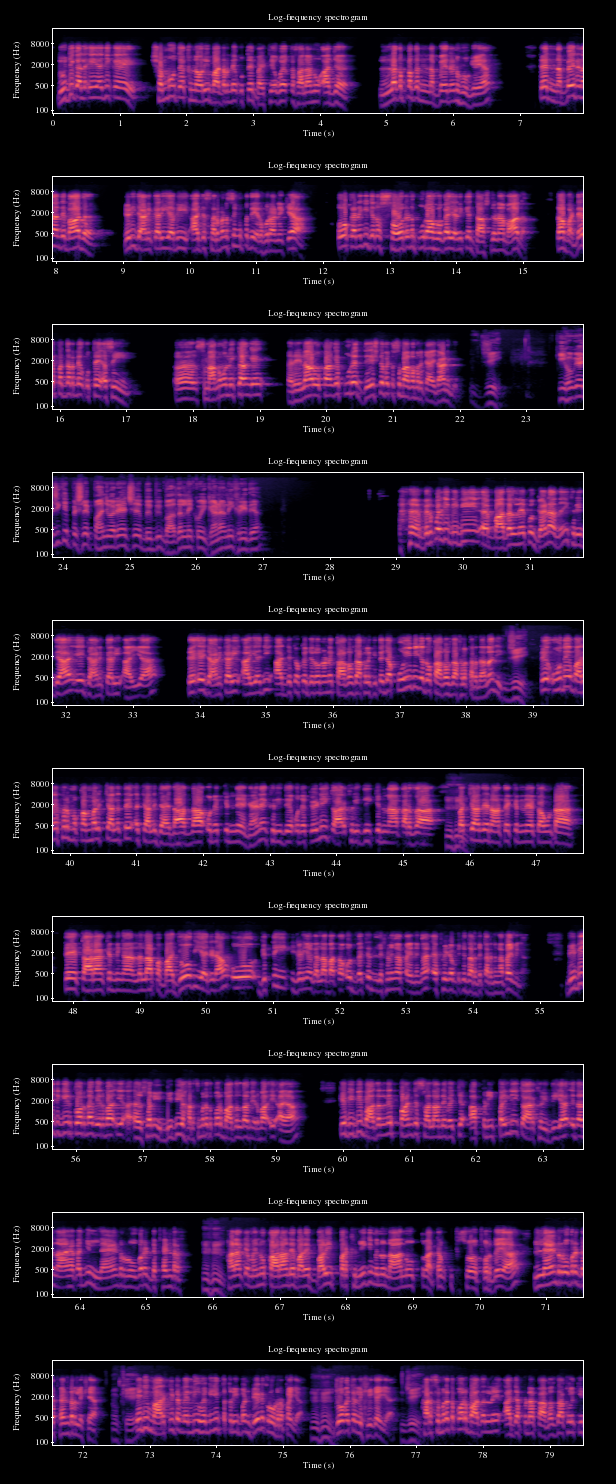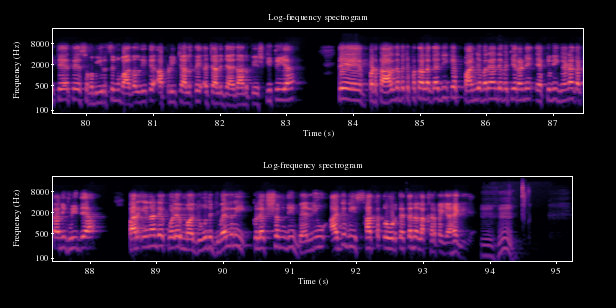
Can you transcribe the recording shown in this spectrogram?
ਦੂਜੀ ਗੱਲ ਇਹ ਹੈ ਜੀ ਕਿ ਸ਼ੰਭੂ ਤੇ ਖਨੌਰੀ ਬਾਰਡਰ ਦੇ ਉੱਤੇ ਬੈਠੇ ਹੋਏ ਕਿਸਾਨਾਂ ਨੂੰ ਅੱਜ ਲਗਭਗ 90 ਦਿਨ ਹੋ ਗਏ ਆ। ਤੇ 90 ਦਿਨਾਂ ਦੇ ਬਾਅਦ ਜਿਹੜੀ ਜਾਣਕਾਰੀ ਆ ਵੀ ਅੱਜ ਸਰਵਣ ਸਿੰਘ ਭਦੇਰ ਹੋਰਾਂ ਨੇ ਕਿਹਾ ਉਹ ਕਹਿੰਦੇ ਕਿ ਜਦੋਂ 100 ਦਿਨ ਪੂਰਾ ਹੋ ਗਿਆ ਯਾਨੀ ਕਿ 10 ਦਿਨਾਂ ਬਾਅਦ ਤਾਂ ਵੱਡੇ ਪੱਧਰ ਦੇ ਉੱਤੇ ਅਸੀਂ ਸਮਾਗਮ ਲਿਖਾਂਗੇ ਰੇਲਾਂ ਰੋਕਾਂਗੇ ਪੂਰੇ ਦੇਸ਼ ਦੇ ਵਿੱਚ ਸਮਾਗਮ ਰਚਾਏ ਜਾਣਗੇ। ਜੀ। ਕੀ ਹੋ ਗਿਆ ਜੀ ਕਿ ਪਿਛਲੇ 5 ਵਰਿਆਂ 'ਚ ਬੀਬੀ ਬਾਦਲ ਨੇ ਕੋਈ ਗਹਿਣਾ ਨਹੀਂ ਖਰੀਦਿਆ? ਬਿਲਕੁਲ ਜੀ ਬੀਬੀ ਬਾਦਲ ਨੇ ਕੋਈ ਗਹਿਣਾ ਨਹੀਂ ਖਰੀਦਿਆ। ਇਹ ਜਾਣਕਾਰੀ ਆਈ ਆ ਤੇ ਇਹ ਜਾਣਕਾਰੀ ਆਈ ਆ ਜੀ ਅੱਜ ਕਿਉਂਕਿ ਜਦੋਂ ਉਹਨਾਂ ਨੇ ਕਾਗਜ਼ ਦਾਖਲ ਕੀਤੇ ਜਾਂ ਕੋਈ ਵੀ ਜਦੋਂ ਕਾਗਜ਼ ਦਾਖਲ ਕਰਦਾ ਨਾ ਜੀ ਜੀ। ਤੇ ਉਹਦੇ ਬਾਰੇ ਫਿਰ ਮੁਕੰਮਲ ਚੱਲ ਤੇ ਅਚਲ ਜਾਇਦਾਦ ਦਾ ਉਹਨੇ ਕਿੰਨੇ ਗਹਿਣੇ ਖਰੀਦੇ ਉਹਨੇ ਕਿਹੜੀ ਕਾਰ ਖਰੀਦੀ ਕਿੰਨਾ ਕਰਜ਼ਾ ਹੂੰ ਹੂੰ। ਬੱਚਿਆਂ ਦੇ ਨਾਂ ਤੇ ਕਿੰਨੇ ਅਕਾਊਂਟ ਆ ਤੇ ਕਾਰਾਂ ਕਿੰਨੀਆਂ, ਲੱਲਾ ਪੱਬਾ ਜੋ ਵੀ ਹੈ ਜਿਹੜਾ, ਉਹ ਦਿੱਤੀ ਜਿਹੜੀਆਂ ਗੱਲਾਂ ਬਾਤਾਂ, ਉਹ ਵਿੱਚ ਲਿਖਣੀਆਂ ਪੈਣੀਆਂ ਐਫੀਡੇਵਿਟ 'ਚ ਦਰਜ ਕਰਨੀਆਂ ਪੈਣੀਆਂ। ਬੀਬੀ ਜਗੀਰ ਕੌਰ ਦਾ ਵੇਰਵਾ ਇਹ ਸੌਰੀ ਬੀਬੀ ਹਰਸਿਮਰਤ ਕੌਰ ਬਾਦਲ ਦਾ ਵੇਰਵਾ ਇਹ ਆਇਆ ਕਿ ਬੀਬੀ ਬਾਦਲ ਨੇ 5 ਸਾਲਾਂ ਦੇ ਵਿੱਚ ਆਪਣੀ ਪਹਿਲੀ ਕਾਰ ਖਰੀਦੀ ਆ, ਇਹਦਾ ਨਾਮ ਹੈਗਾ ਜੀ ਲੈਂਡ ਰੋਵਰ ਡਿਫੈਂਡਰ ਹਾਲਾਂਕਿ ਮੈਨੂੰ ਕਾਰਾਂ ਦੇ ਬਾਰੇ ਬੜੀ ਪਰਖ ਨਹੀਂ ਕਿ ਮੈਨੂੰ ਨਾਂ ਨੂੰ ਘੱਟ ਫੁਰਦੇ ਆ। ਲੈਂਡ ਰੋਵਰ ਡਿਫੈਂਡਰ ਲਿਖਿਆ। ਓਕੇ। ਇਹਦੀ ਮਾਰਕੀਟ ਵੈਲਿਊ ਹੈਗੀ ਜੀ ਤਕਰੀਬਨ 1.5 ਕਰੋੜ ਰੁਪਈਆ ਜੋ ਵਿੱਚ ਲਿਖੀ ਗਈ ਆ। ਹਰਸਿਮਰਤ ਕੌਰ ਬਾਦਲ ਨੇ ਅੱਜ ਆਪਣਾ ਕਾਗਜ਼ ਦਾਖਲ ਕੀਤੇ ਤੇ ਸੁਖਬੀਰ ਸਿੰਘ ਬਾਦਲ ਦੀ ਤੇ ਆਪਣੀ ਚੱਲ ਤੇ ਅਚਲ ਜਾਇਦਾਦ ਪੇਸ਼ ਕੀਤੀ ਆ। ਤੇ ਪੜਤਾਲ ਦੇ ਵਿੱਚ ਪਤਾ ਲੱਗਾ ਜੀ ਕਿ 5 ਵਰਿਆਂ ਦੇ ਵਿੱਚ ਇਹਨਾਂ ਨੇ ਇੱਕ ਵੀ ਗਹਿਣਾ ਗੱਟਾ ਨਹੀਂ ਖਰੀਦਿਆ। ਪਰ ਇਹਨਾਂ ਦੇ ਕੋਲੇ ਮੌਜੂਦ ਜਵੈਲਰੀ ਕਲੈਕਸ਼ਨ ਦੀ ਵੈਲਿਊ ਅੱਜ ਵੀ 7 ਕਰੋੜ ਤੇ 3 ਲੱਖ ਰੁਪਈਆ ਹੈਗੀ ਹੈ ਹੂੰ ਹੂੰ। ਅ,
